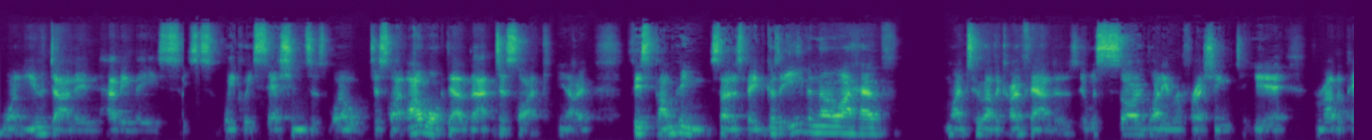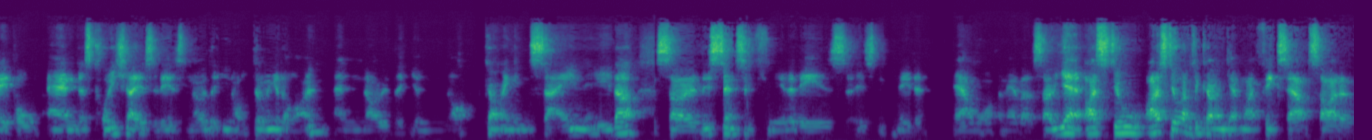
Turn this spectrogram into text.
what you've done in having these, these weekly sessions as well, just like I walked out of that, just like, you know, fist pumping, so to speak, because even though I have my two other co-founders, it was so bloody refreshing to hear from other people. And as cliche as it is, know that you're not doing it alone and know that you're not going insane either. So this sense of community is is needed now more than ever. So yeah, I still I still have to go and get my fix outside of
